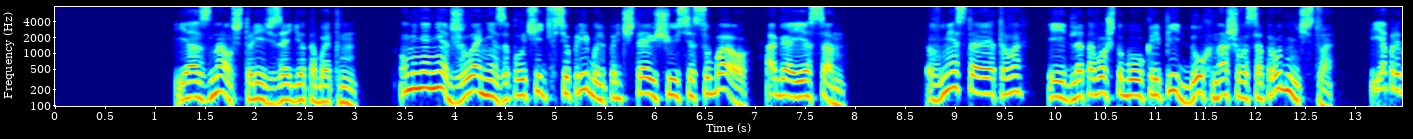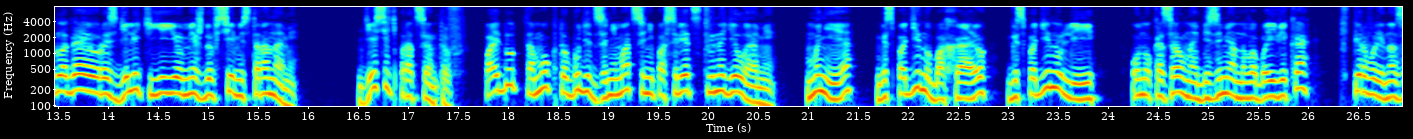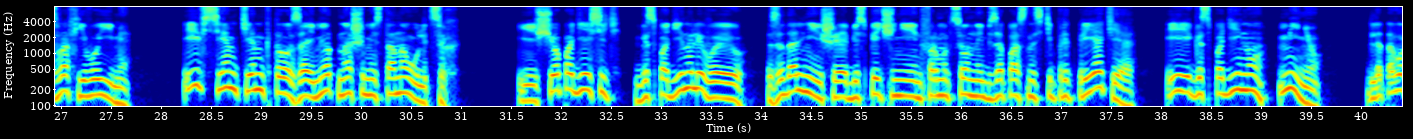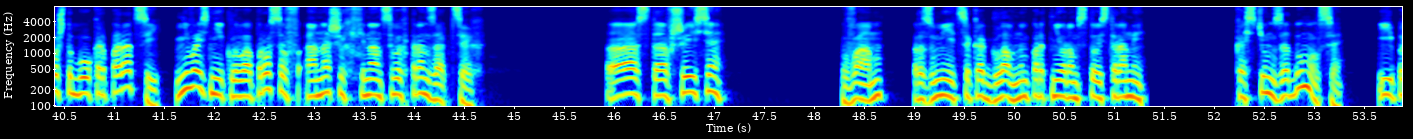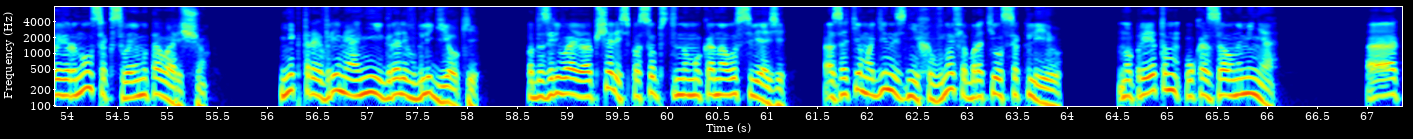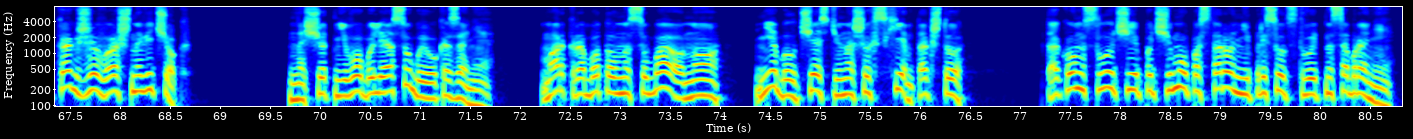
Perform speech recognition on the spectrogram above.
Я знал, что речь зайдет об этом. У меня нет желания заполучить всю прибыль, причитающуюся Субао, Агая-сан. Вместо этого, и для того, чтобы укрепить дух нашего сотрудничества, я предлагаю разделить ее между всеми сторонами. 10% пойдут тому, кто будет заниматься непосредственно делами. Мне, господину Бахаю, господину Ли, он указал на безымянного боевика, впервые назвав его имя, и всем тем, кто займет наши места на улицах. Еще по 10 господину Ливею за дальнейшее обеспечение информационной безопасности предприятия и господину Миню для того, чтобы у корпораций не возникло вопросов о наших финансовых транзакциях. А оставшиеся? Вам, разумеется, как главным партнером с той стороны. Костюм задумался и повернулся к своему товарищу. Некоторое время они играли в гляделки. Подозреваю, общались по собственному каналу связи, а затем один из них вновь обратился к Лею, но при этом указал на меня. «А как же ваш новичок?» Насчет него были особые указания. Марк работал на Субао, но не был частью наших схем, так что... В таком случае почему посторонний присутствует на собрании?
